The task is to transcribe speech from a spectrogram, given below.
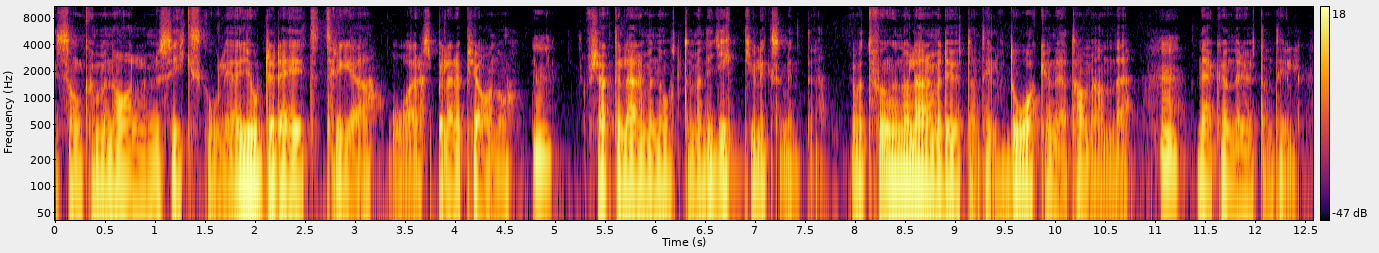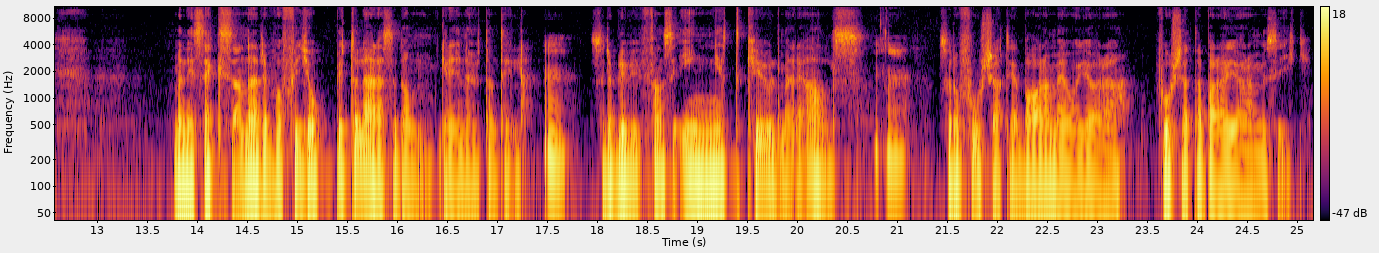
sån kommunal musikskola. Jag gjorde det i ett tre år. Spelade piano. Mm. Försökte lära mig noter. Men det gick ju liksom inte. Jag var tvungen att lära mig det utan till. Då kunde jag ta mig an det. Mm. När jag kunde det utan till. Men i sexan där det var för jobbigt att lära sig de grejerna utan till. Mm. Så det blev, fanns inget kul med det alls. Nej. Så då fortsatte jag bara med att göra, fortsätta bara göra musik.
